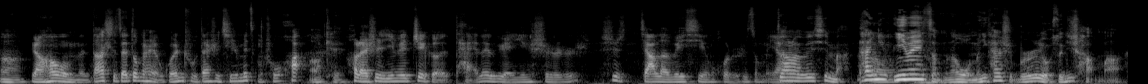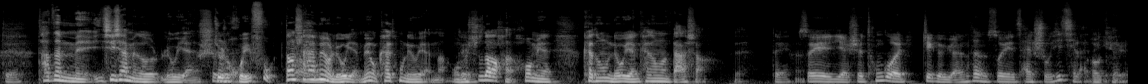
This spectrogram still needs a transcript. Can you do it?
嗯然后我们当时在豆瓣上有关注，但是其实没怎么说话。，OK，后来是因为这个台的原因是是加了微信或者是怎么样？加了微信吧。他因嗯因为怎么呢？我们一开始不是有随机场嘛，对，他在每一期下面都留言，是就是回复，当时还没有留言，没有开通留言呢。我们知道很后面开通留言，开通了打赏。对对，所以也是通过这个缘分，所以才熟悉起来的一个人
